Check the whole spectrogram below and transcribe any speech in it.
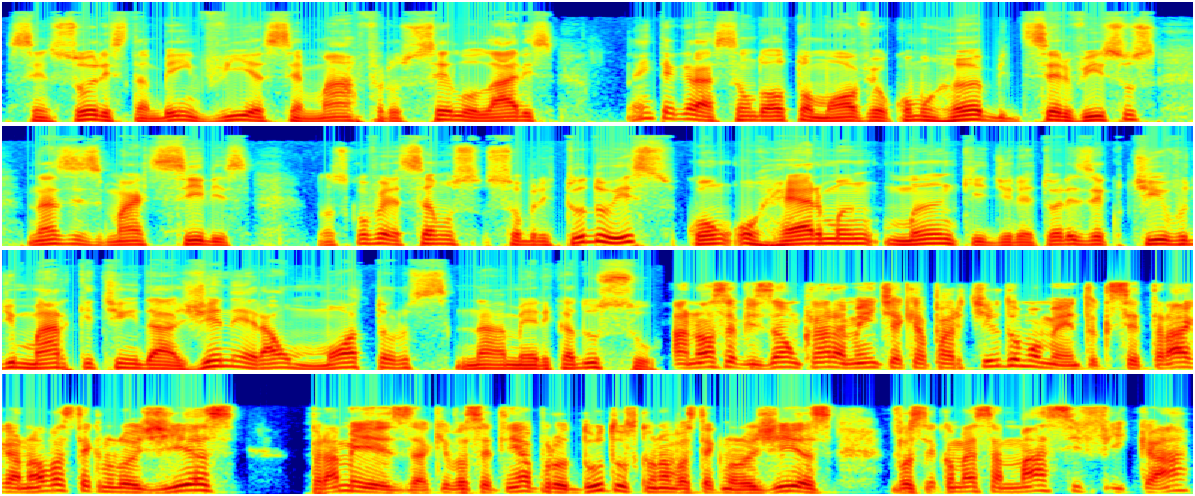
sensores também via semáforos celulares, a integração do automóvel como hub de serviços nas Smart Cities. Nós conversamos sobre tudo isso com o Herman Manke, diretor executivo de marketing da General Motors na América do Sul. A nossa visão claramente é que a partir do momento que você traga novas tecnologias para a mesa, que você tenha produtos com novas tecnologias, você começa a massificar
